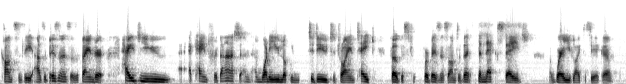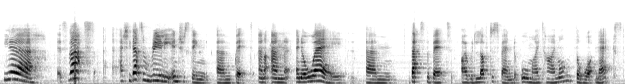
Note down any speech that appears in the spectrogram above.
constantly as a business, as a founder. How do you account for that, and, and what are you looking to do to try and take focus for business onto the, the next stage of where you'd like to see it go? Yeah, it's that's actually that's a really interesting um, bit, and and in a way. Um, that's the bit I would love to spend all my time on the what next.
